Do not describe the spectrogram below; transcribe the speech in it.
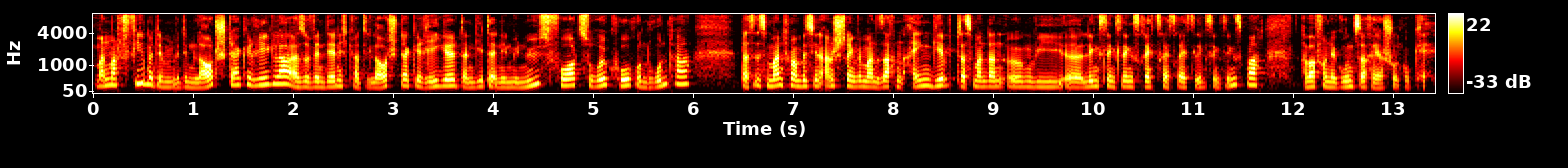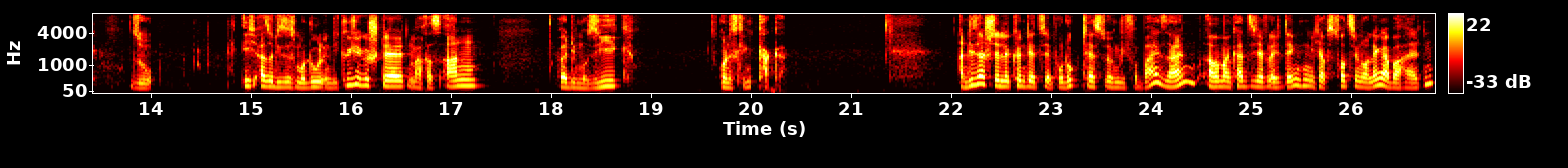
man macht viel mit dem, mit dem Lautstärkeregler. Also wenn der nicht gerade die Lautstärke regelt, dann geht er in den Menüs vor, zurück, hoch und runter. Das ist manchmal ein bisschen anstrengend, wenn man Sachen eingibt, dass man dann irgendwie äh, links, links, links, rechts, rechts, rechts, links, links, links macht. Aber von der Grundsache her schon okay. So, ich also dieses Modul in die Küche gestellt, mache es an, höre die Musik und es klingt kacke. An dieser Stelle könnte jetzt der Produkttest irgendwie vorbei sein, aber man kann sich ja vielleicht denken, ich habe es trotzdem noch länger behalten.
